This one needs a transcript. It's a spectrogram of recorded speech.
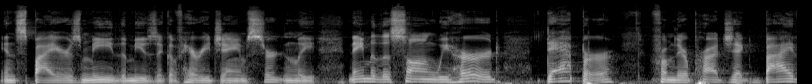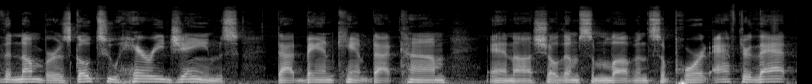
Inspires me, the music of Harry James, certainly. Name of the song we heard, Dapper, from their project By the Numbers. Go to harryjames.bandcamp.com and uh, show them some love and support. After that,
